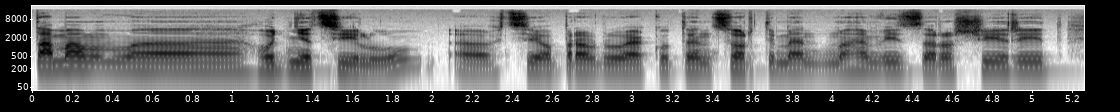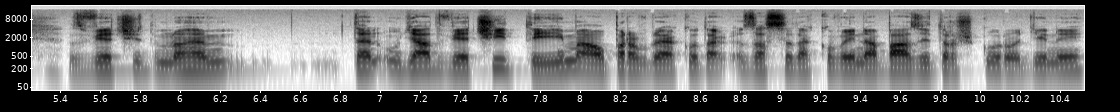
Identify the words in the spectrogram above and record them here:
tam mám uh, hodně cílů. Uh, chci opravdu jako ten sortiment mnohem víc rozšířit, zvětšit mnohem ten udělat větší tým a opravdu jako tak, zase takový na bázi trošku rodiny,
